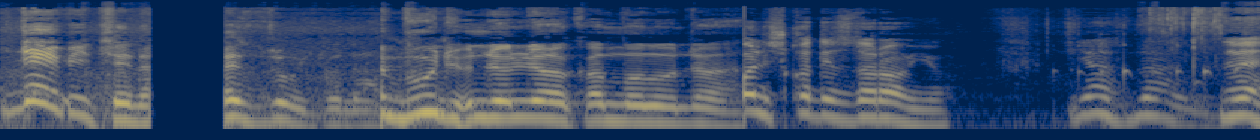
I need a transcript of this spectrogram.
Дивіться на пиздуй туди. Будь неляка молода. Алкоголь шкодить здоров'ю. Я знаю. Диви.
